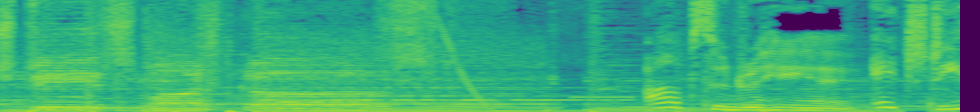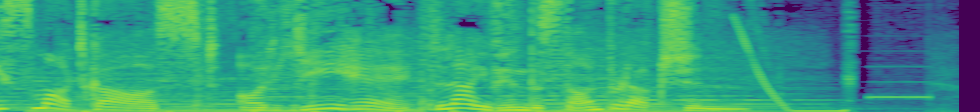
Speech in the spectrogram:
HD cast आप सुन रहे हैं एच डी स्मार्ट कास्ट और ये है लाइव हिंदुस्तान प्रोडक्शन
